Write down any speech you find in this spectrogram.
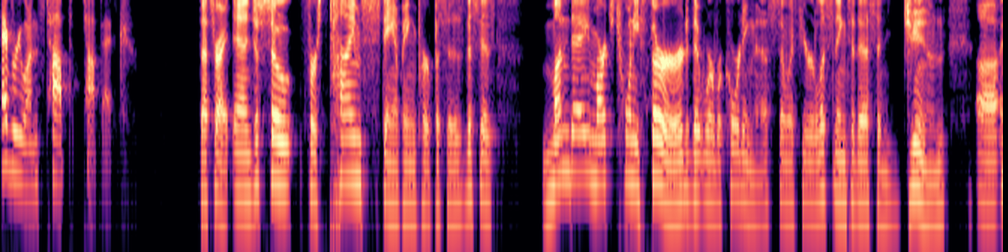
everyone's top topic. That's right. And just so for time stamping purposes, this is Monday, March 23rd that we're recording this. So if you're listening to this in June, uh,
